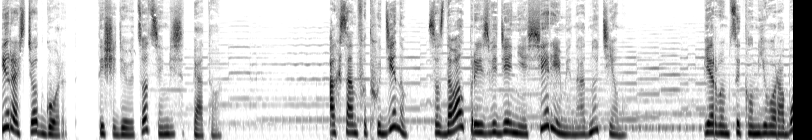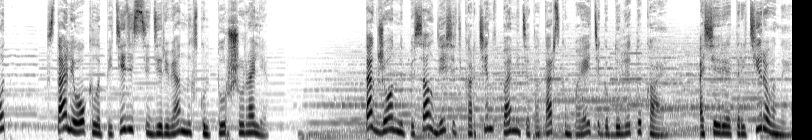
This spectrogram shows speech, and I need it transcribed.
и «Растет город» 1975 Ахсан Фатхудинов создавал произведения сериями на одну тему. Первым циклом его работ стали около 50 деревянных скульптур Шурале. Также он написал 10 картин в память о татарском поэте Габдуле Тукае, а серия «Третированные»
